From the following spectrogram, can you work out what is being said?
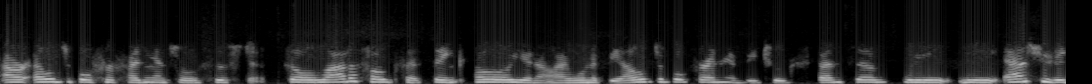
are eligible for financial assistance. So a lot of folks that think, oh, you know, I wouldn't be eligible for anything, it'd be too expensive. We, we ask you to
